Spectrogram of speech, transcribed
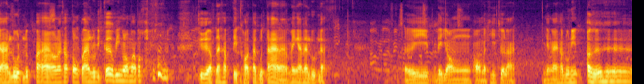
จานหลุดหรือเปล่านะครับ ตรงกลางลูดิเกอร์วิ่งลงมาประคอง เกือบนะครับ ติดคอตากุต้านะไม่งั้นน่าหลุดละเอ้ยเดยองออกมาที่เจอราดยังไงครับลูกนี้ เออ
